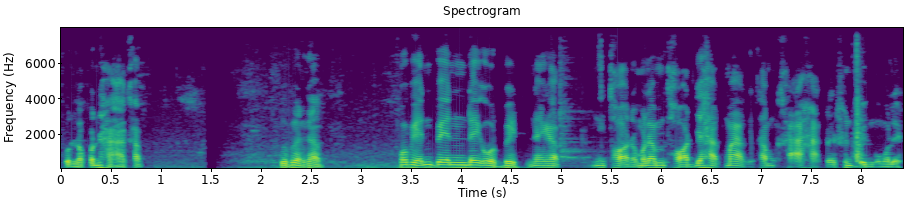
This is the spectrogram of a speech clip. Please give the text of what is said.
ฝุ่นแล้วค้นหาครับเพื่อนๆครับพบเห็นเป็นไดโอดบิดนะครับ นี่ถอดออกมาแล้วมันถอดยากมากทำขาหักเลยดึงออกมาเลย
